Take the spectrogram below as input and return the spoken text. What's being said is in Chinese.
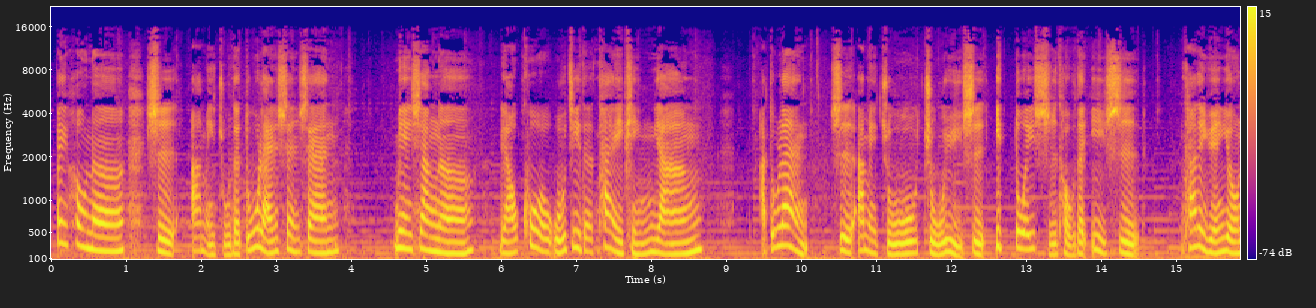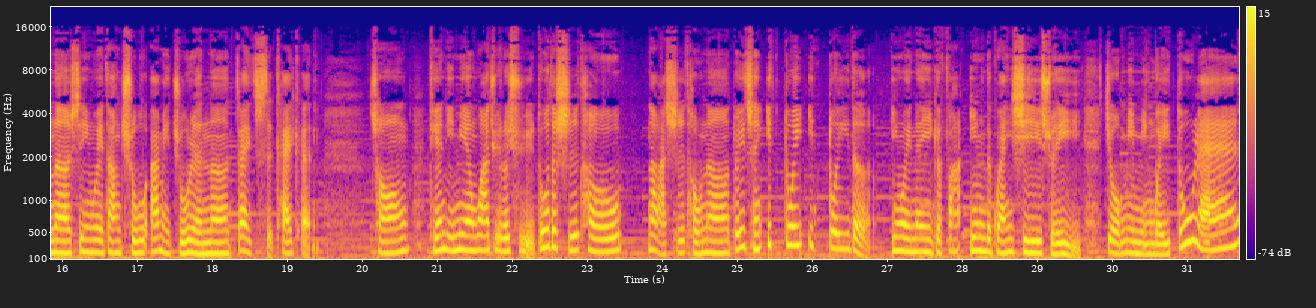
背后呢是阿美族的都兰圣山，面向呢辽阔无际的太平洋。阿，都兰是阿美族族语，是一堆石头的意思。它的缘由呢，是因为当初阿美族人呢在此开垦，从田里面挖掘了许多的石头。那把石头呢堆成一堆一堆的，因为那一个发音的关系，所以就命名为都兰。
